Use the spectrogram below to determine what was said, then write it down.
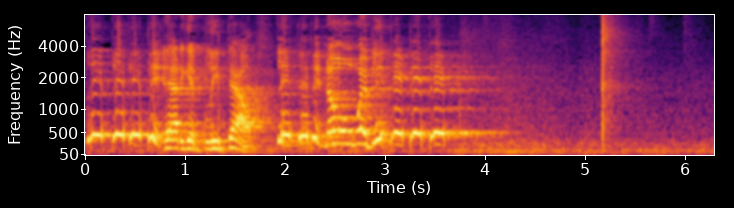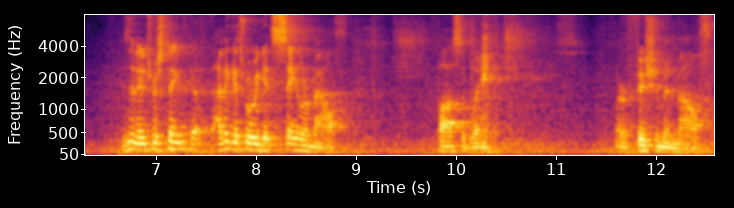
Bleep, bleep, bleep, bleep. It had to get bleeped out. Bleep, bleep, bleep. No way. Bleep, bleep, bleep, bleep. Isn't it interesting? I think that's where we get sailor mouth, possibly, or fisherman mouth.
